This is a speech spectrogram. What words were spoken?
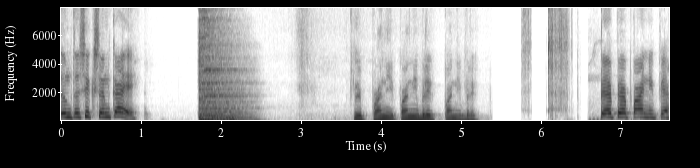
तुमचं शिक्षण काय आहे? पाणी पाणी ब्रेक पाणी ब्रेक प्या प्या पाणी प्या.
